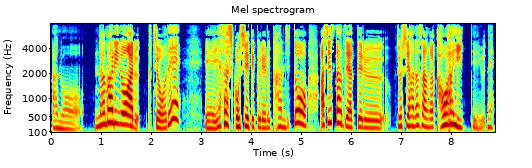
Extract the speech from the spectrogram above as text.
あの、鉛のある口調で、えー優しく教えてくれる感じと、アシスタントやってる女子アナさんが可愛いっていうね、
